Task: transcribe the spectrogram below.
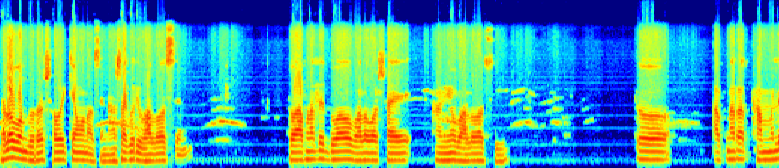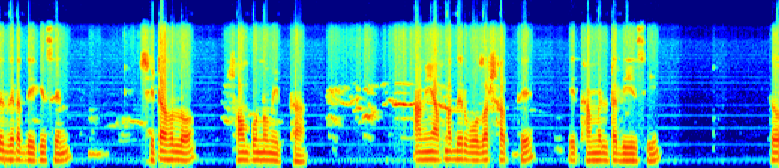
হ্যালো বন্ধুরা, সবাই কেমন আছেন? আশা করি ভালো আছেন। তো আপনাদের দোয়া ও ভালোবাসায় আমিও ভালো আছি। তো আপনারা থাম্বনেলে যেটা দেখেছেন, সেটা হলো সম্পূর্ণ মিথ্যা। আমি আপনাদের বোঝার স্বার্থে এই থাম্বনেলটা দিয়েছি। তো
